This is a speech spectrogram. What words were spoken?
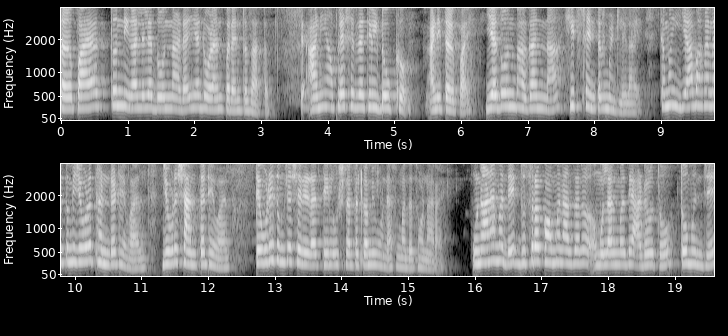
तळपायातून निघालेल्या दोन नाड्या या डोळ्यांपर्यंत जातात. आणि आपल्या शरीरातील डोकं आणि तळपाय या दोन भागांना हिट सेंटर म्हटलेलं आहे. त्यामुळे या भागांना तुम्ही जेवढं थंड ठेवाल जेवढं शांत ठेवाल तेवढी तुमच्या शरीरातील उष्णता कमी होण्यास मदत होणार आहे. उन्हाळ्यामध्ये दुसरा कॉमन आजार मुलांमध्ये आढळतो तो म्हणजे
